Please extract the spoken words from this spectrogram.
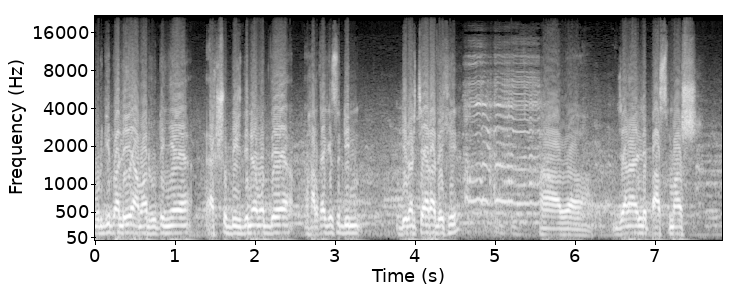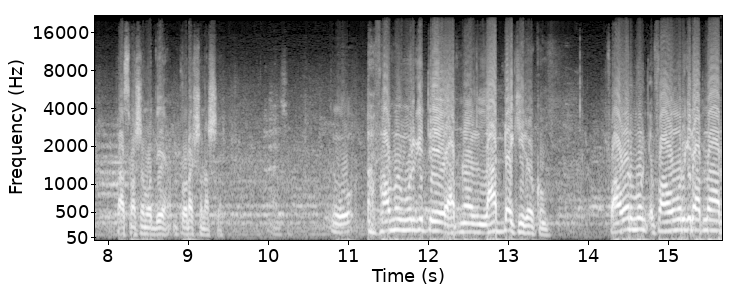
মুরগি পালি আমার রুটিনে একশো বিশ দিনের মধ্যে হালকা কিছু ডিম ডিমের চেহারা দেখি। আর জেনারেলি পাঁচ মাস পাঁচ মাসের মধ্যে প্রোডাকশন আসে। তো ফার্মি মুরগিতে আপনার লাভটা কীরকম? ফার্মার মুরগি ফার্মার মুরগিটা আপনার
